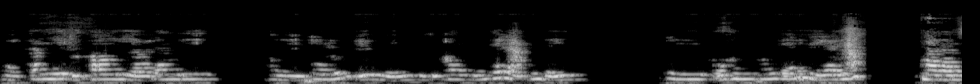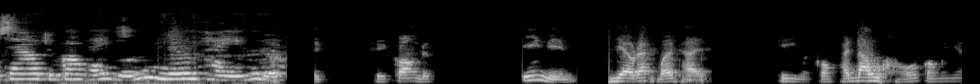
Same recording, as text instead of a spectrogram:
thầy căng như tụi con giờ đang đi thì trong lúc yêu nguyện thì tụi con cũng thế nào cũng bị thì cũng không không kém gì ai hết. Mà làm sao tụi con phải giữ như thầy mới được? Thì con được ý niệm gieo rắc bởi thầy. Khi mà con phải đau khổ, con mới nhớ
